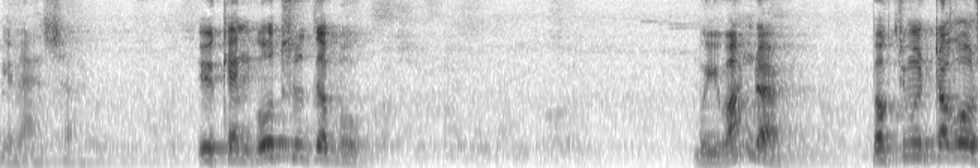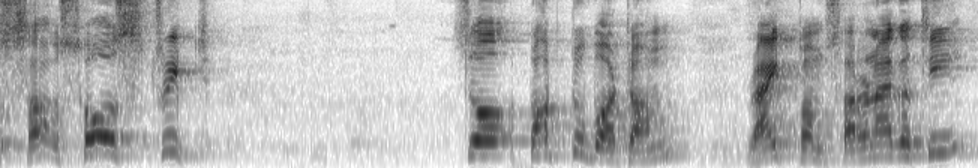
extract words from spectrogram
give answer. You can go through the book. We wonder, Bhaktivinoda Thakur so, so strict. So, top to bottom, right from Saranagati,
